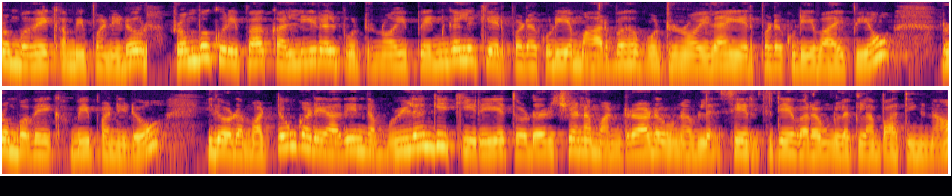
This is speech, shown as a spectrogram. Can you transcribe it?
ரொம்பவே கம்மி பண்ணிடும். ரொம்ப குறிப்பாக கல்லீரல் புற்றுநோய் பெண்களுக்கு ஏற்படக்கூடிய மார்பக புற்றுநோயெலாம் ஏற்படக்கூடிய வாய்ப்பையும் ரொம்பவே கம்மி பண்ணிடும். இதோட மட்டும் கிடையாது இந்த முள்ளங்கி கீரையை தொடர்ச்சியாக நம்ம அன்றாட உணவில் சேர்த்துட்டே வரவங்களுக்கெல்லாம் பார்த்தீங்கன்னா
